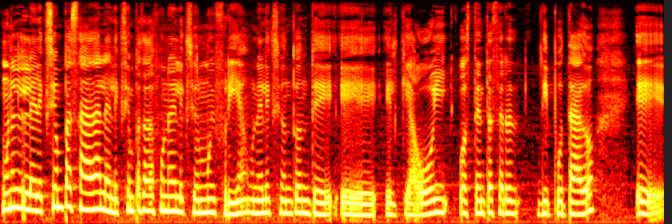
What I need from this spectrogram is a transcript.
una, la elección pasada, la elección pasada fue una elección muy fría, una elección donde eh, el que hoy ostenta ser diputado eh,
